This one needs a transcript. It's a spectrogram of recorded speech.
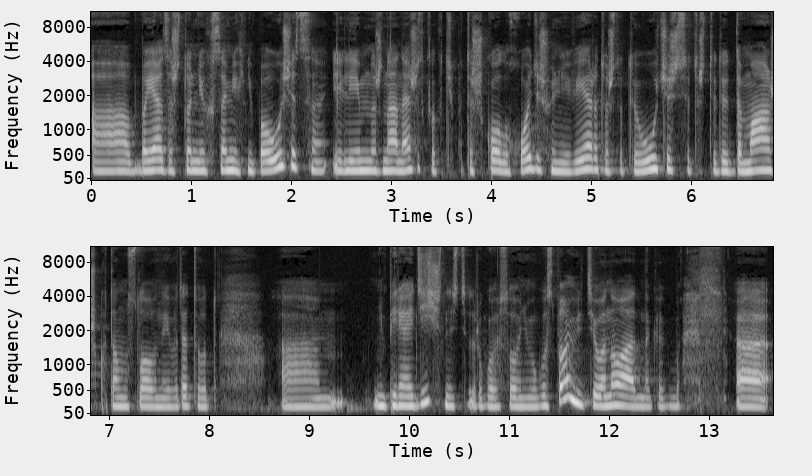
а боятся, что у них самих не получится, или им нужна, знаешь, вот как типа ты в школу ходишь, универ, то, что ты учишься, то, что ты дают домашку там условно, и вот это вот а, не периодичность, другое слово не могу вспомнить его, ну ладно, как бы а,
